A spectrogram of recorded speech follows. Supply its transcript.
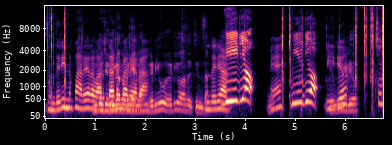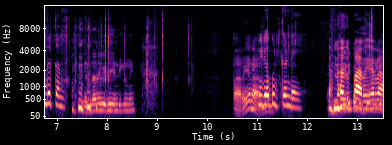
സുന്ദരി ഇന്ന് പറയാറാ വർത്താനം പറയാറാ. തുടങ്ങിയല്ല എടിയോ എടിയോ ആണ് ചിന്ത. സുന്ദരി വീഡിയോ. ഏ? വീഡിയോ. എന്താണ് വീഡിയോ ചിന്തിക്കുന്നത് പറയാറാ. വീഡിയോ പിടിക്കണ്ടേ? എന്നാ അത് പറയാറാ.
